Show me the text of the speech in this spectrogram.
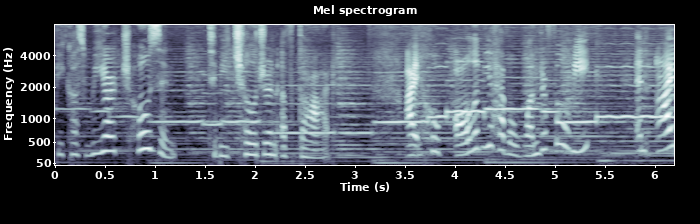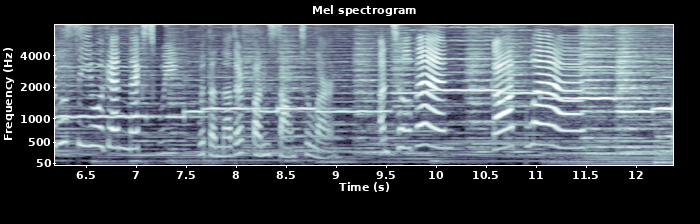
because we are chosen to be children of God. I hope all of you have a wonderful week, and I will see you again next week with another fun song to learn. Until then, God bless!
